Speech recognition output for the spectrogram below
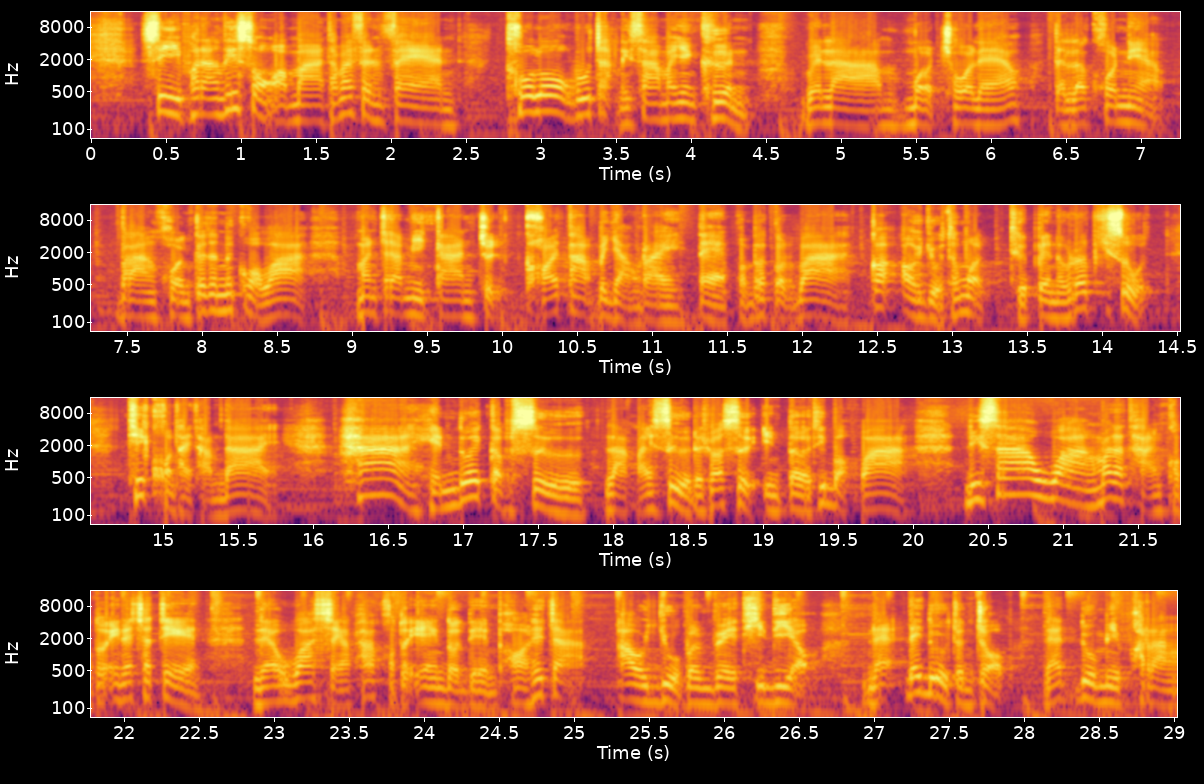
2 4 พลังที่ส่งออกมาทำให้แฟนๆ ทั่วโลกรู้จักลิซ่ามากยิ่งขึ้น เวลาหมดโชว์แล้ว แต่ละคนเนี่ย บางคนก็จะนึกว่า มันจะมีการจุดคล้อยตามไปอย่างไร แต่ผลปรากฏว่าก็เอาอยู่ทั้งหมดถือเป็นเรื่องพิสูจน์ที่คนไทยทำได้ 5. เห็นด้วยกับสื่อหลากหลายสื่อโดยเฉพาะสื่ออินเตอร์ที่บอกว่าลิซ่าวางมาตรฐานของตัวเองได้ชัดเจน แล้วว่าศักยภาพของตัวเองโดดเด่นพอที่จะ เอาอยู่บนเวทีเดียว และได้ดูจนจบ และดูมีพลัง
